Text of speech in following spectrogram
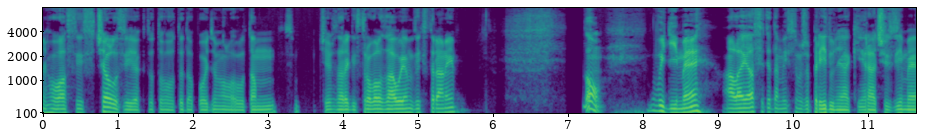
ňoho asi z Chelsea, ak do toho teda pôjdeme, lebo tam tiež zaregistroval záujem z ich strany. No, uvidíme, ale ja si teda myslím, že prídu nejakí hráči v zime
